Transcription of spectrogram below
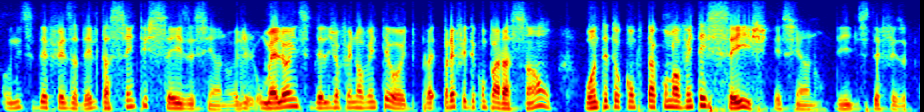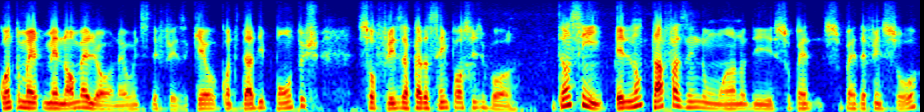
o índice de defesa dele tá 106 esse ano. Ele, o melhor índice dele já foi 98. Para efeito de comparação, o Antetokounmpo tá com 96 esse ano de índice de defesa. Quanto me, menor, melhor, né? O índice de defesa, que é a quantidade de pontos sofridos a cada 100 posses de bola. Então, assim, ele não tá fazendo um ano de super, super defensor.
